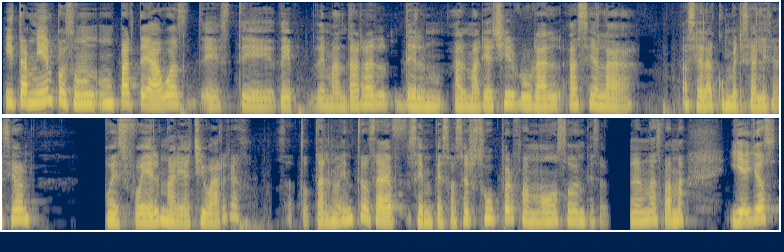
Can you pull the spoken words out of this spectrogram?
y también pues un, un parteaguas este, de, de mandar al, del, al mariachi rural hacia la, hacia la comercialización, pues fue el mariachi Vargas. Sea, totalmente, o sea, se empezó a hacer súper famoso, empezó a tener más fama y ellos,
